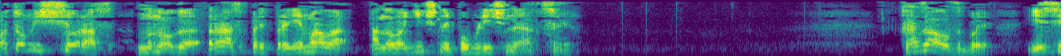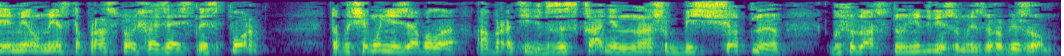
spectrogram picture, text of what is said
Потом еще раз, много раз предпринимала аналогичные публичные акции. Казалось бы, если имел место простой хозяйственный спор, то почему нельзя было обратить взыскание на нашу бесчетную государственную недвижимость за рубежом?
